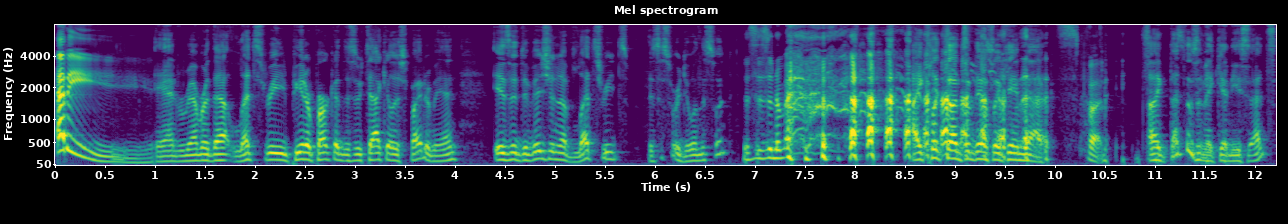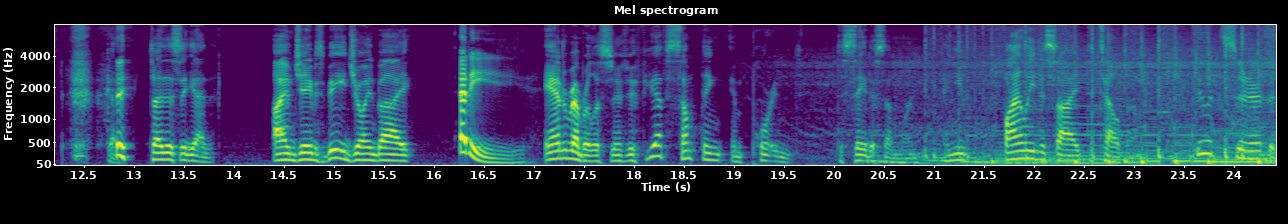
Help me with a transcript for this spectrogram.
Eddie. and remember that Let's Read Peter Parker the Spectacular Spider-Man is a division of Let's Read. Is this we're doing this one? This is an I clicked on something else. When I came back. That's funny. Like that doesn't make any sense. Okay, try this again. I'm James B, joined by Eddie. And remember, listeners, if you have something important to say to someone and you finally decide to tell them, Do it sooner than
